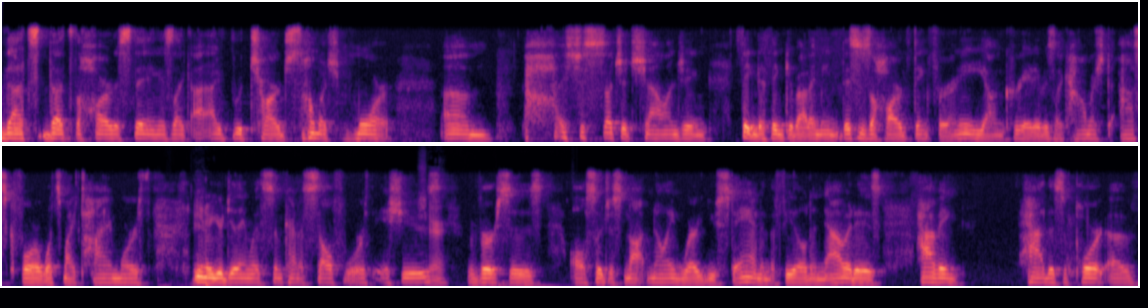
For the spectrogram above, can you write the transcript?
that's that's the hardest thing is like I, I would charge so much more. Um, it's just such a challenging thing to think about. I mean, this is a hard thing for any young creative is like how much to ask for, what's my time worth? You know, you're dealing with some kind of self-worth issues sure. versus also just not knowing where you stand in the field. And nowadays, having had the support of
